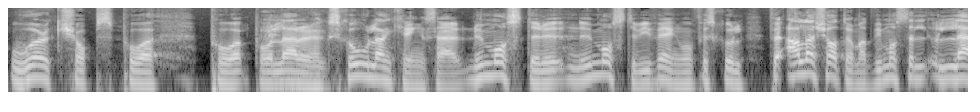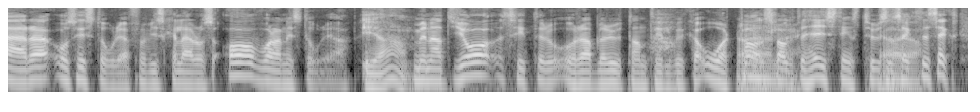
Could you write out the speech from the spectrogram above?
workshops på, på, på lärarhögskolan kring så här, nu måste, du, nu måste vi för en gång för skull, för alla tjatar om att vi måste lära oss historia för vi ska lära oss av våran historia. Ja. Men att jag sitter och rabblar utan till vilka årtal, slaget till Hastings 1066, ja,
